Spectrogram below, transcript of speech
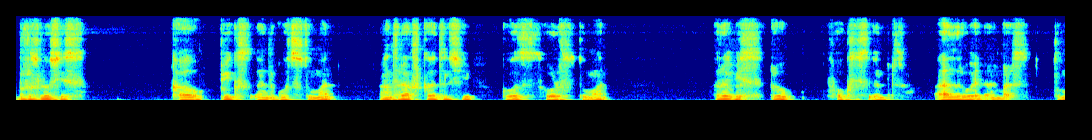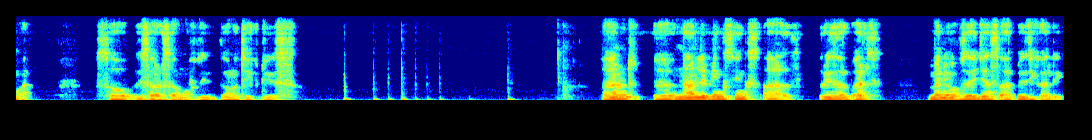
brucellosis, cow, pigs, and goats to man, anthrax, cattle, sheep, goats, horse to man, rabies, dog, foxes, and other wild animals to man. So these are some of the zoonotic diseases. And uh, non-living things as reservoirs. Many of the agents are basically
